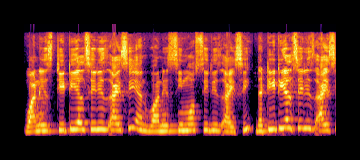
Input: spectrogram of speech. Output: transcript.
One is TTL series IC and one is CMOS series IC. The TTL series IC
